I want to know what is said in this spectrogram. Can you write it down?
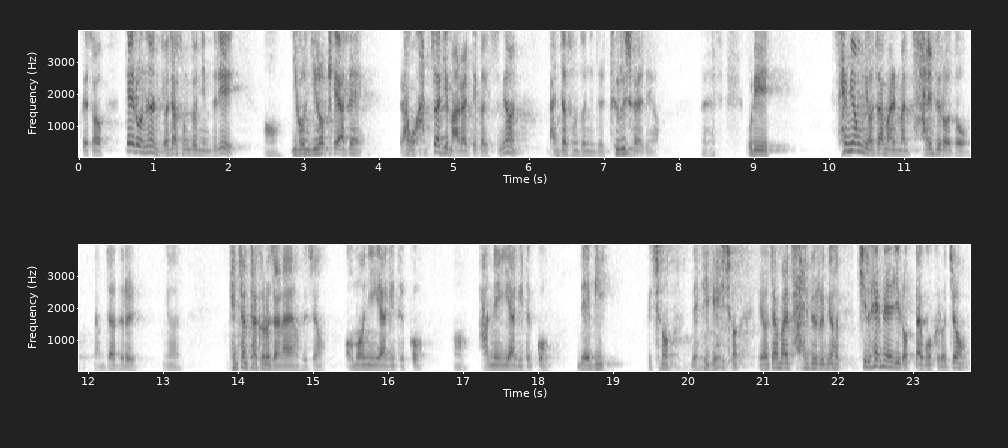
그래서 때로는 여자 성도님들이 어, 이건 이렇게 해야 돼. 라고 갑자기 말할 때가 있으면 남자 성도님들 들으셔야 돼요. 네. 우리 세 명 여자 말만 잘 들어도 남자들을 어, 괜찮다 그러잖아요. 그죠? 어머니 이야기 듣고, 어, 아내 이야기 듣고, 내비, 그죠? 내비게이션. 여자 말 잘 들으면 길 헤맬 일 없다고 그러죠?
